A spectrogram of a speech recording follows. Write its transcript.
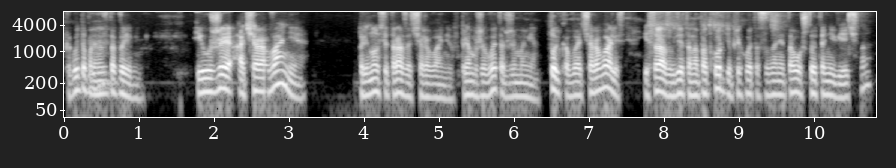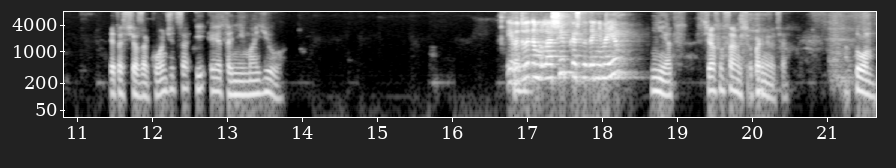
какой-то промежуток времени. И уже очарование приносит разочарование, прямо же в этот же момент. Только вы очаровались, и сразу где-то на подкорке приходит осознание того, что это не вечно, это сейчас закончится, и это не мое. И вот в этом была ошибка, что это не мое? Нет, сейчас вы сами все поймете. Потом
